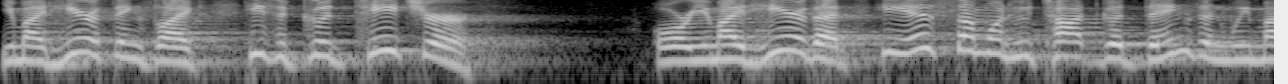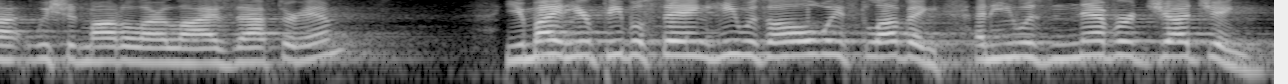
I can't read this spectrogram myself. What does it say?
You might hear things like, He's a good teacher, or you might hear that he is someone who taught good things and we, might, we should model our lives after him. You might hear people saying he was always loving and he was never judging.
